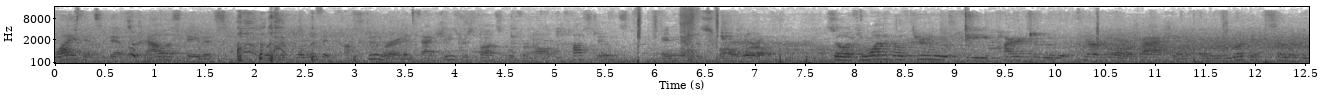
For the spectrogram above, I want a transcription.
wife, incidentally, Alice Davis, was a prolific costumer, and in fact, she's responsible for all the costumes in It's a Small World. So if you want to go through the Pirates of the Caribbean attraction and you look at some of the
